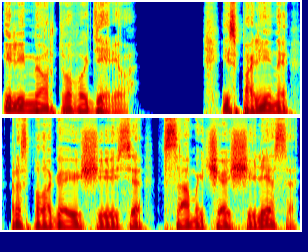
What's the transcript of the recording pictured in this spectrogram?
или мертвого дерева. Исполины, располагающиеся в самой чаще леса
